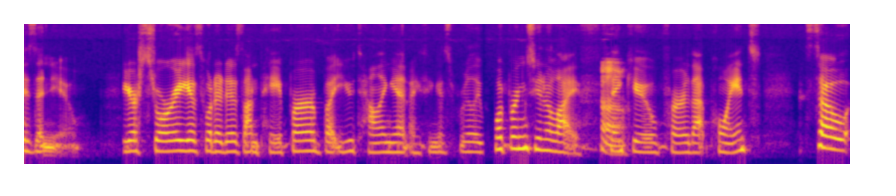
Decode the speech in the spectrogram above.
is in you. Your story is what it is on paper, but you telling it, I think, is really what brings you to life. Huh. Thank you for that point. So,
